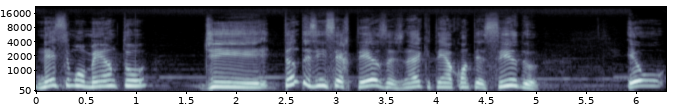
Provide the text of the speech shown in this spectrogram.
nesse momento de tantas incertezas, né, que tem acontecido, eu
